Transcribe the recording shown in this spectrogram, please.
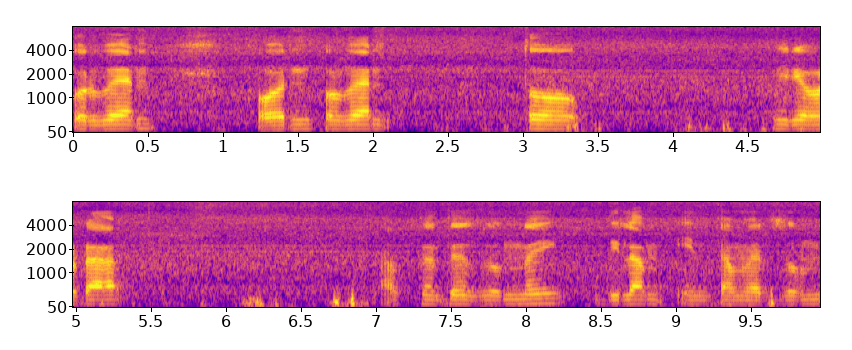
করবেন, কমেন্ট করবেন। তো ভিডিওটা আপনাদের জন্যই দিলাম ইনকামের জন্য।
